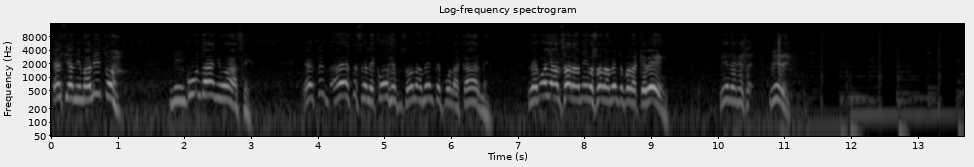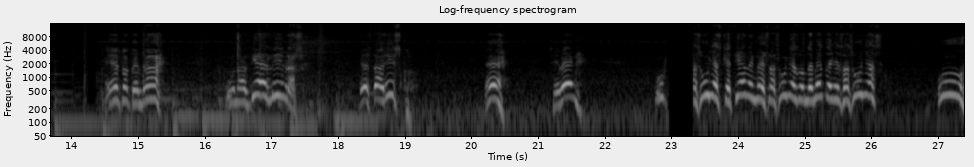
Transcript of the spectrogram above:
Ese animalito ningún daño hace. Este, a este se le coge solamente por la carne. Le voy a alzar amigos solamente para que vean. Miren ese, miren. Esto tendrá unas 10 libras. Está arisco. Eh, si ven, uh, las uñas que tienen, esas uñas donde meten esas uñas, uh,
